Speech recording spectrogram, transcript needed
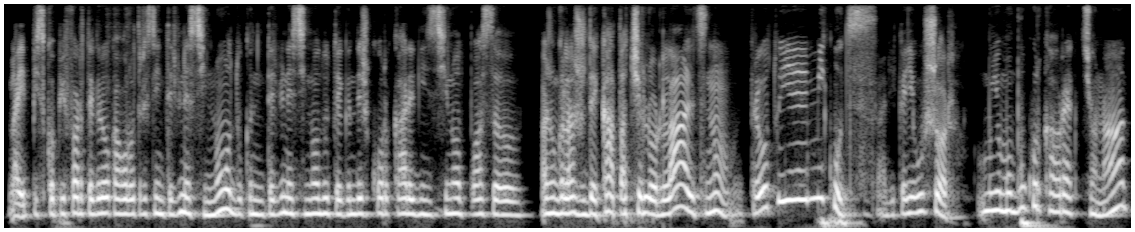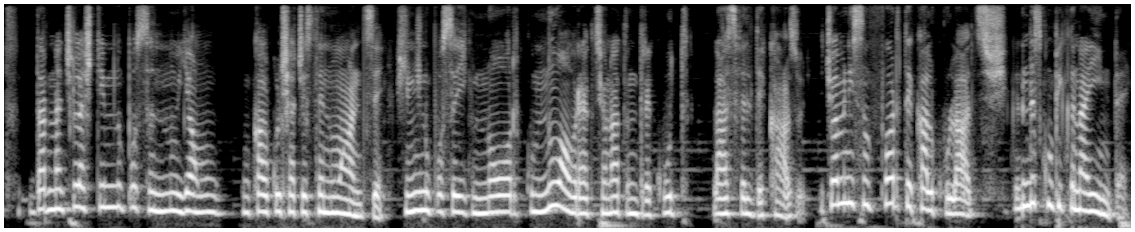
La episcop e foarte greu că acolo trebuie să intervine sinodul. Când intervine sinodul te gândești că oricare din sinod poate să ajungă la judecata celorlalți. Nu, preotul e micuț, adică e ușor. Eu mă bucur că au reacționat, dar în același timp nu pot să nu iau în calcul și aceste nuanțe și nici nu pot să ignor cum nu au reacționat în trecut la astfel de cazuri. Deci oamenii sunt foarte calculați și gândesc un pic înainte.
